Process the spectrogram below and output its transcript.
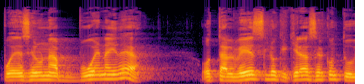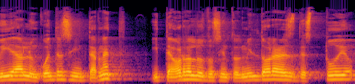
puede ser una buena idea. O tal vez lo que quieras hacer con tu vida lo encuentres en internet y te ahorras los 200 mil dólares de estudio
